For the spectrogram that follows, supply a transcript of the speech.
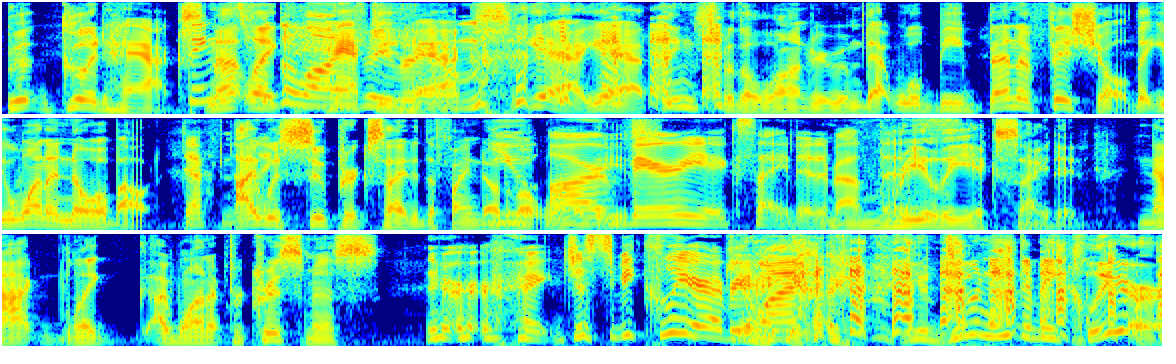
But good hacks, Things not for like the laundry hacky room. hacks. Yeah, yeah, things for the laundry room that will be beneficial that you'll want to know about. Definitely. I was super excited to find out You about one are of these. very excited about this. really excited. Not like I want it for Christmas. right. Just to be clear, everyone. you do need to be clear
